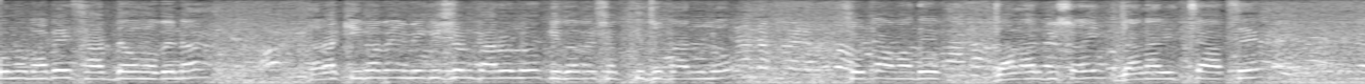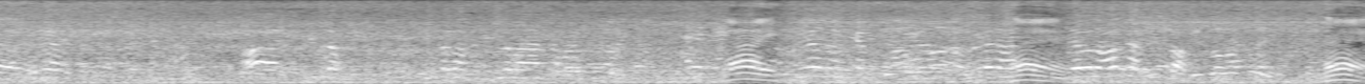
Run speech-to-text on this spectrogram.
কোনোভাবেই ছাড় দেওয়া হবে না। তারা কীভাবে ইমিগ্রেশন পার হলো কীভাবে সব কিছু পার হলো সেটা আমাদের জানার বিষয়, জানার ইচ্ছা আছে। হ্যাঁ হ্যাঁ।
